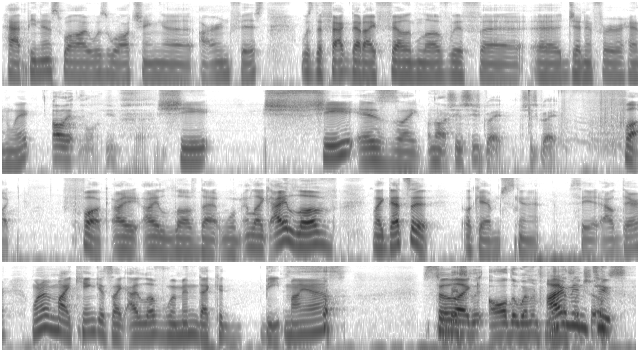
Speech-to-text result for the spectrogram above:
happiness while I was watching uh, Iron Fist was the fact that I fell in love with uh, uh, Jennifer Henwick. oh yeah, She, she is like no, she's she's great. She's great. fuck, fuck. I I love that woman. Like I love like that's a okay. I'm just gonna say it out there. One of my kink is like I love women that could beat my ass. So, like basically all the women from the I'm Netflix into- shows.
